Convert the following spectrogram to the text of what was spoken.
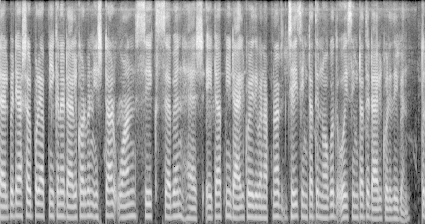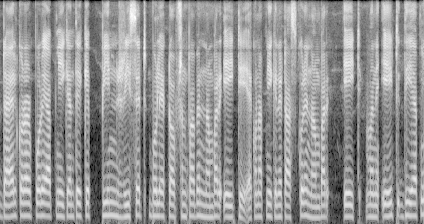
ডায়াল পেডে আসার পরে আপনি এখানে ডায়াল করবেন star one six seven hash এইটা আপনি ডায়াল করে দিবেন। আপনার যেই সিমটাতে নগদ, ওই সিমটাতে ডায়াল করে দিবেন। তো ডায়াল করার পরে আপনি এখান থেকে পিন রিসেট বলে একটা অপশন পাবেন নাম্বার এইটে এখন আপনি এখানে টাচ করে নাম্বার এইট মানে এইট দিয়ে আপনি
